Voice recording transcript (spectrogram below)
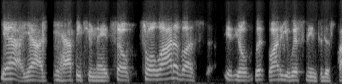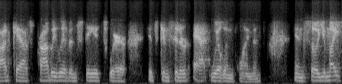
Yeah, yeah, I'd be happy to, Nate. So, so a lot of us, you know, a lot of you listening to this podcast probably live in states where it's considered at-will employment, and so you might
